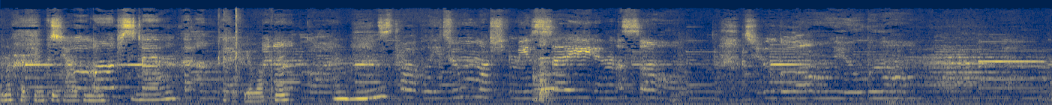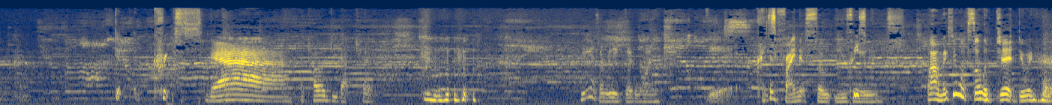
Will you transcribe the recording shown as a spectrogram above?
Am I cooking too hard, You'll Mom? understand I'm Does it feel okay? gone. It's probably too much for me to say in a song. But you belong, you belong. You belong, Get the crease. Yeah, I told you that trick. He has a really good one. Yeah. I can find it so easily. Wow, it makes you look so legit doing her.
